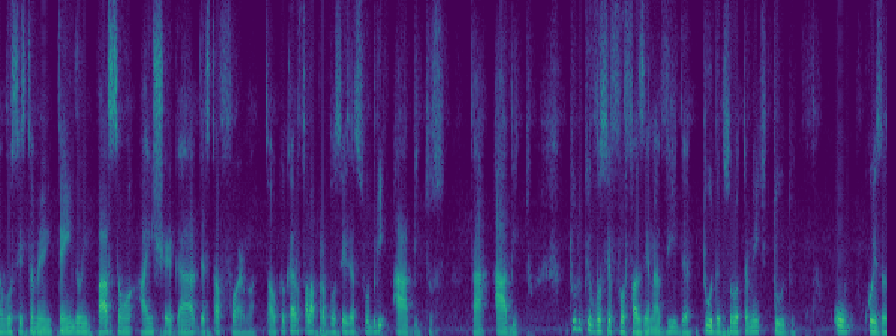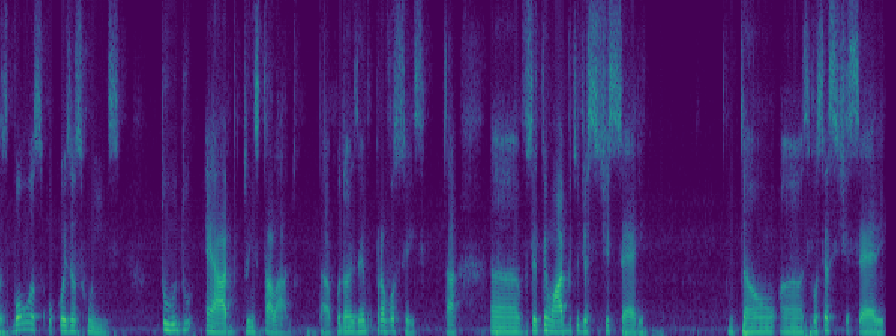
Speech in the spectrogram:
vocês também entendam e passam a enxergar desta forma. Tá? O que eu quero falar para vocês é sobre hábitos, tá? Hábito. Tudo que você for fazer na vida, tudo, absolutamente tudo, ou coisas boas ou coisas ruins, tudo é hábito instalado. Tá? Vou dar um exemplo para vocês. Tá? Uh, você tem um hábito de assistir série. Então, uh, se você assistir série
